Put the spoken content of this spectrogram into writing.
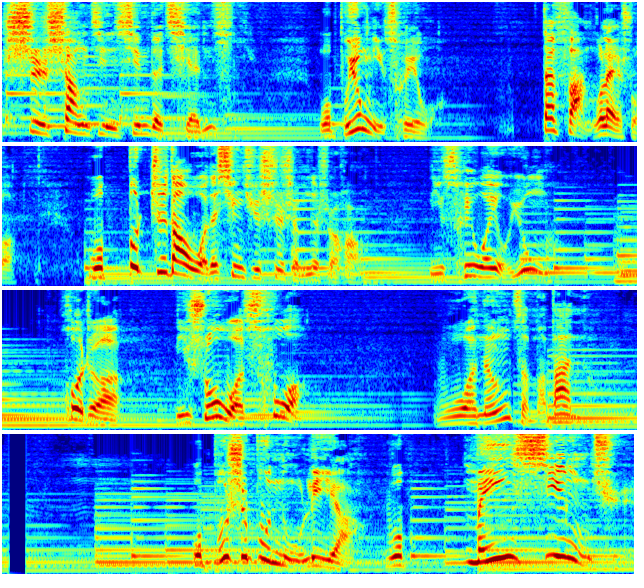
是上进心的前提。我不用你催我，但反过来说，我不知道我的兴趣是什么的时候，你催我有用吗？或者你说我错，我能怎么办呢？我不是不努力啊，我没兴趣，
